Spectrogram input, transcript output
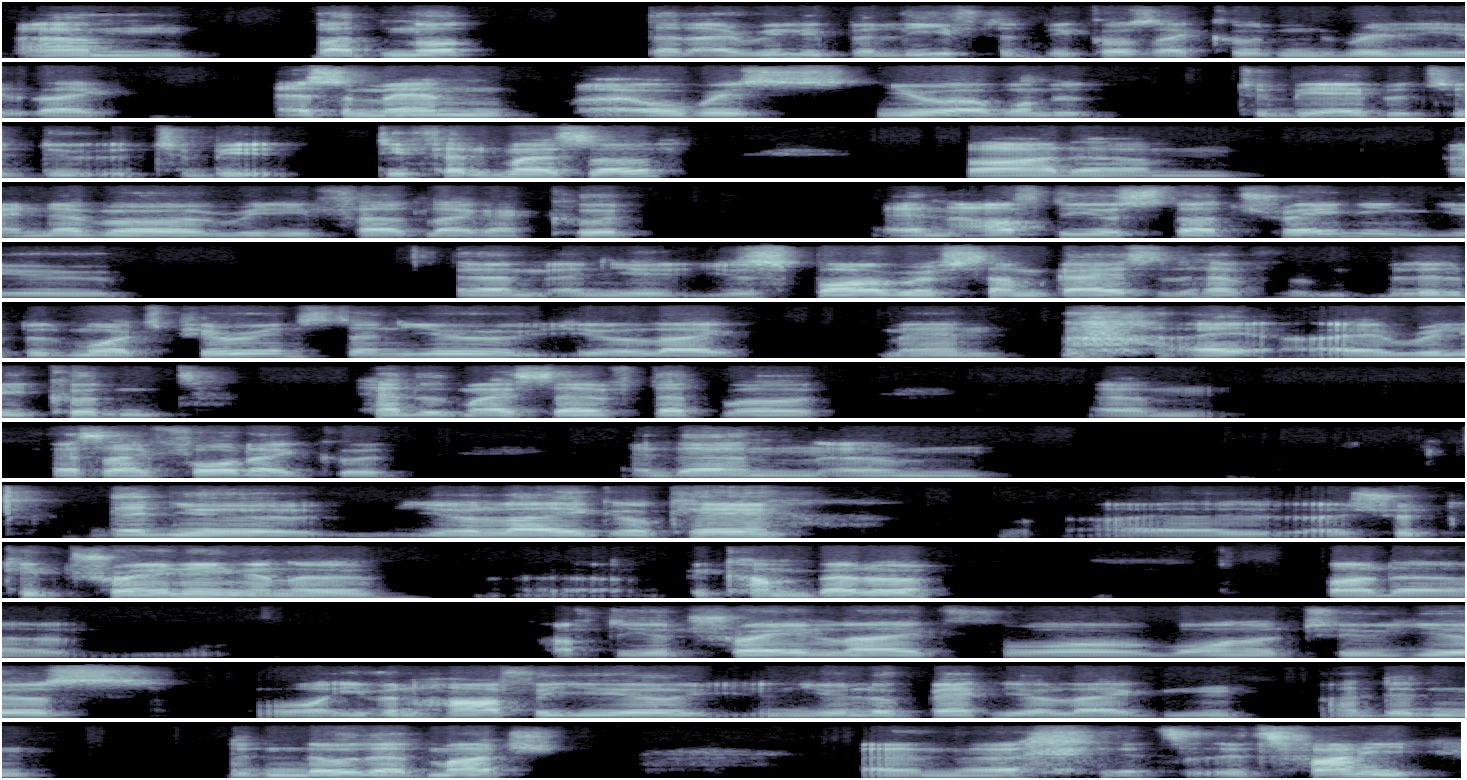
um, but not that I really believed it because I couldn't really like. As a man, I always knew I wanted to be able to do to be defend myself, but um, I never really felt like I could. And after you start training, you um, and you you spar with some guys that have a little bit more experience than you. You're like, man, I I really couldn't handle myself that well um, as I thought I could. And then um, then you you're like, okay, I, I should keep training and I uh, become better. But uh, after you train like for one or two years or even half a year, and you look back, you're like, mm, I didn't didn't know that much, and uh, it's it's funny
